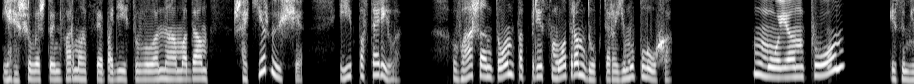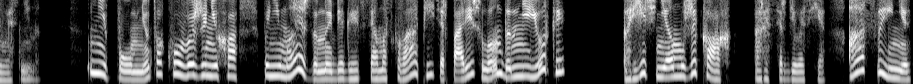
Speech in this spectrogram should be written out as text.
Я решила, что информация подействовала на мадам шокирующе, и повторила. «Ваш Антон под присмотром доктора, ему плохо». «Мой Антон?» — изумилась Нина. «Не помню такого жениха. Понимаешь, за мной бегает вся Москва, Питер, Париж, Лондон, Нью-Йорк и...» «Речь не о мужиках», — рассердилась я, — «а о сыне».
